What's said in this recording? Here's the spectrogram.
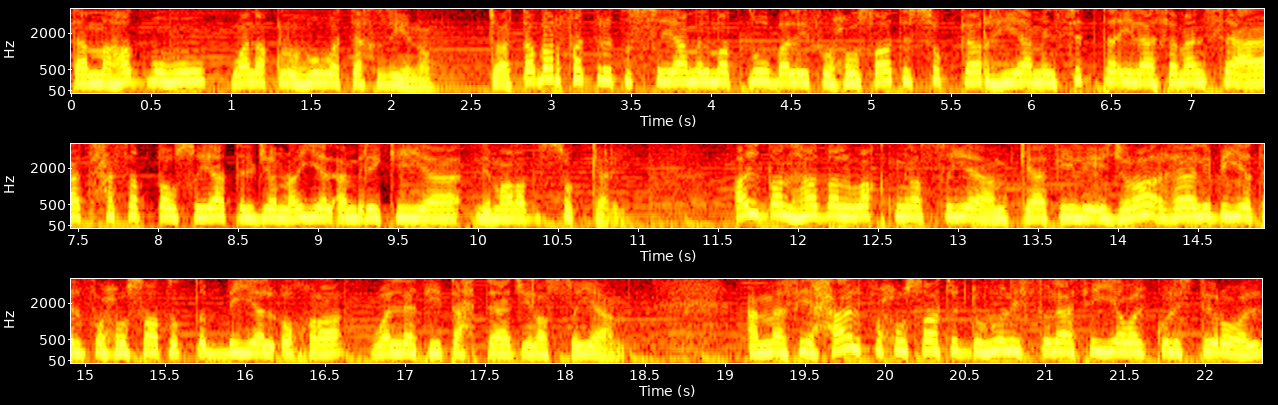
تم هضمه ونقله وتخزينه. تعتبر فترة الصيام المطلوبة لفحوصات السكر هي من 6 إلى 8 ساعات حسب توصيات الجمعية الأمريكية لمرض السكري. أيضا هذا الوقت من الصيام كافي لإجراء غالبية الفحوصات الطبية الأخرى والتي تحتاج إلى الصيام. أما في حال فحوصات الدهون الثلاثية والكوليسترول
